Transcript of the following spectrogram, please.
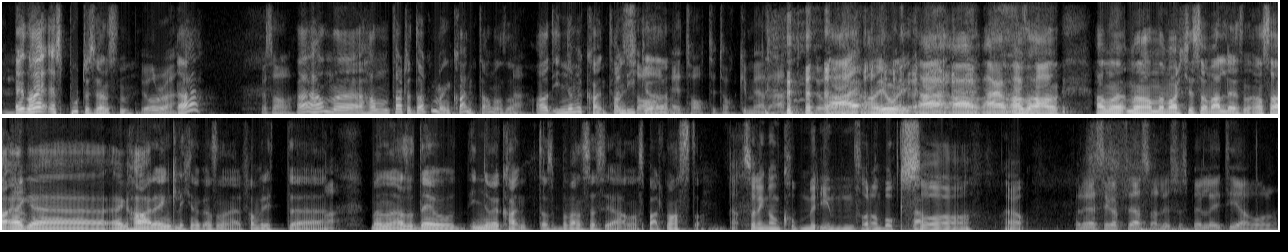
Mm. Jeg, nei, jeg spurte Svendsen. Gjorde du det? Ja. Hva sa han? Nei, han, eh, han tar til takke med en kant, han altså. Ja. Innoverkant. Han, han liker det. Sa han 'jeg tar til takke med det'? nei, han gjorde ikke nei, nei, altså, han, han, Men han var ikke så veldig sånn Han sa jeg, eh, jeg har egentlig ikke noe sånn her favoritt uh, Men altså, det er jo innoverkant, altså på venstresida, han har spilt mest. da ja, Så lenge han kommer inn foran boks, så ja. For det er sikkert flere som har lyst til å spille i tierrollen.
